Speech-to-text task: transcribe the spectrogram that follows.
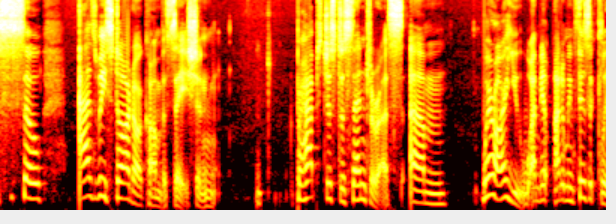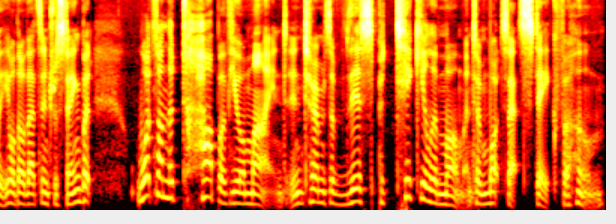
So, as we start our conversation, perhaps just to center us, um, where are you? I mean, I don't mean physically, although that's interesting, but what's on the top of your mind in terms of this particular moment and what's at stake for whom?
